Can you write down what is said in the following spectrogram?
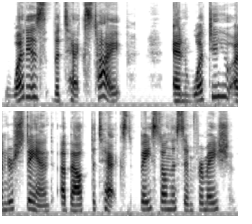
what is the text type? And what do you understand about the text based on this information?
